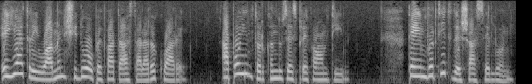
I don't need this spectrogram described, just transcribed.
Ei ia trei oameni și două pe fata asta la răcoare." Apoi, întorcându-se spre Fauntin. Te-ai învârtit de șase luni."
